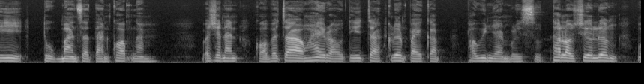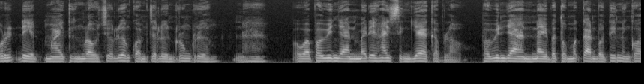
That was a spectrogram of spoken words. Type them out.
ที่ถูกมารซาตานครอบงำเพราะฉะนั้นขอพระเจ้าให้เราที่จะเคลื่อนไปกับพระวิญญาณบริสุทธิ์ ถ้าเราเชื่อเรื่องฤทธิเดชหมายถึงเราเชื่อเรื่องความเจริญรุ่งเรืองนะฮะ เพราะว่าพระวิญญาณไม่ได้ให้สิ่งแย่กับเรา พระวิญญาณในปฐมกาลบทที่หนึ่งข้อ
